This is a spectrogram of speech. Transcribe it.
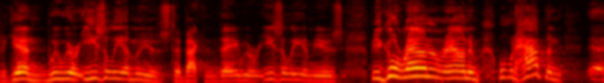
again, we, we were easily amused back in the day. We were easily amused. But you go round and round, and what would happen uh,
